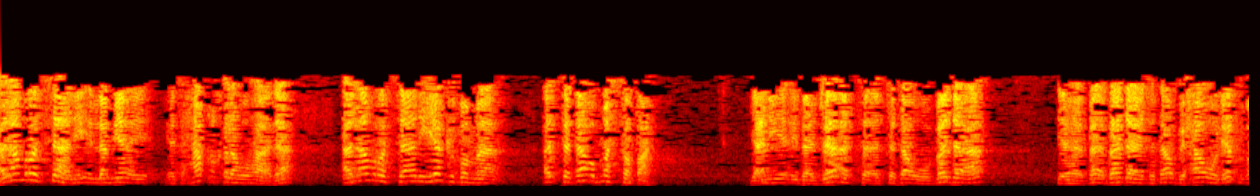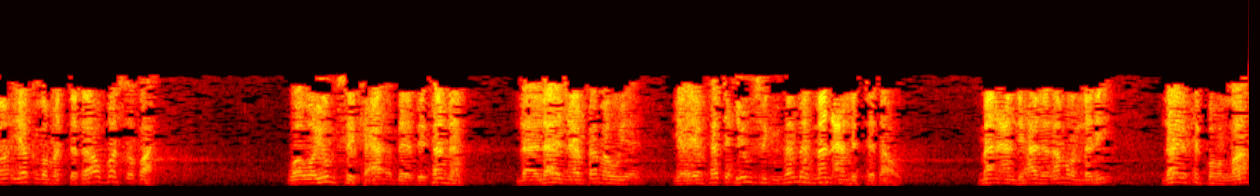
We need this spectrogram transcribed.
الأمر الثاني إن لم يتحقق له هذا الأمر الثاني يكظم التثاؤب ما استطاع. يعني إذا جاء التثاؤب وبدأ بدأ التثاؤب يحاول يكظم التثاؤب ما استطاع. ويمسك بفمه. لا لا يجعل فمه ينفتح يمسك بفمه منعا للتثاؤب منعا لهذا الأمر الذي لا يحبه الله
